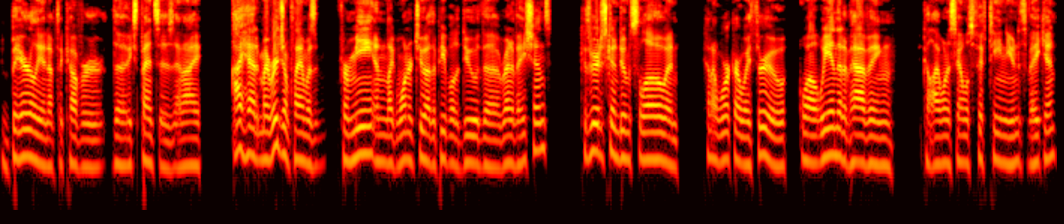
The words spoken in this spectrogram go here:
barely enough to cover the expenses. And I I had my original plan was for me and like one or two other people to do the renovations because we were just going to do them slow and kind of work our way through. Well, we ended up having, God, I want to say almost 15 units vacant.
